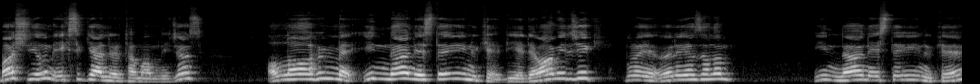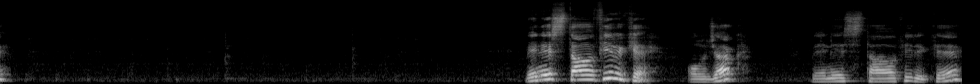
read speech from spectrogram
Başlayalım eksik yerleri tamamlayacağız. Allahümme inna nesteinüke diye devam edecek. Buraya öyle yazalım. İnna nesteinüke ve nestağfirüke olacak. Ve nestağfirüke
